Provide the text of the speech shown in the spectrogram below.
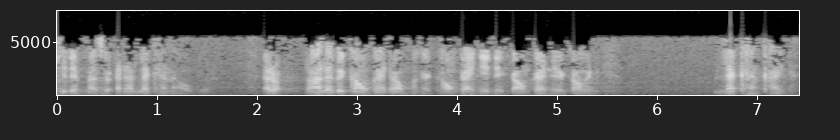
ဖြစ်တဲ့မှတ်ဆိုအဲ့ဒါလက်ခံတာကိုပြောတယ် အဲ့တော့ဒါလည်းပဲခေါင်းကိုက်တာကိုမှတ်ခံခေါင်းကိုက်နေတယ်ခေါင်းကိုက်နေတယ်ခေါင်းကိုက်နေလက်ခံခိုင်းတယ်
